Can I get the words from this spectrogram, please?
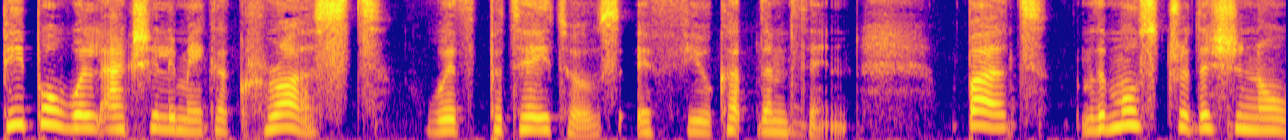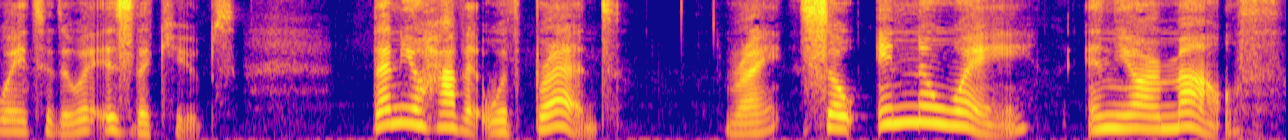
people will actually make a crust with potatoes if you cut them thin. But the most traditional way to do it is the cubes. Then you have it with bread, right? So in a way, in your mouth,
